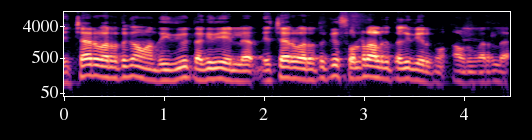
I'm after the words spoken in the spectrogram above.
ஹெச்ஆர் வர்றதுக்கு அவன் அந்த இதுவே தகுதியே இல்லை. ஹெச்ஆர் வர்றதுக்கு சொல்கிற ஆளுக்கு தகுதி இருக்கும். அவனுக்கு வரல.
